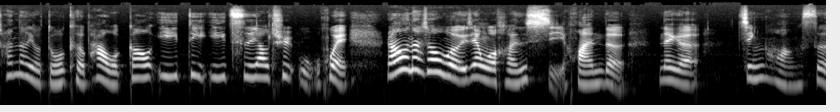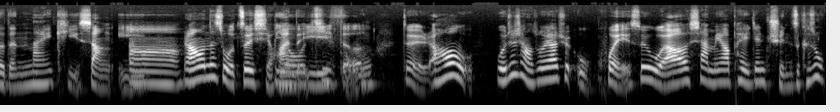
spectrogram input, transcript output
穿的有多可怕？我高一第一次要去舞会，然后那时候我有一件我很喜欢的那个金黄色的 Nike 上衣，嗯、然后那是我最喜欢的衣服。对，然后我就想说要去舞会，所以我要下面要配一件裙子，可是我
